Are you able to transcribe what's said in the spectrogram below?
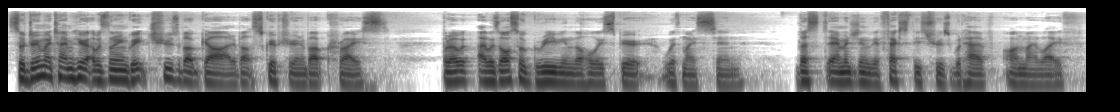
So during my time here, I was learning great truths about God, about Scripture, and about Christ. But I, w- I was also grieving the Holy Spirit with my sin, thus damaging the effects these truths would have on my life.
